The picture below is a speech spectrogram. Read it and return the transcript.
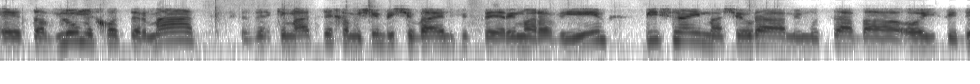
אה, סבלו מחוסר מס, זה כמעט 57 אלף צעירים ערביים, פי שניים מהשיעור הממוצע ב-OECD.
